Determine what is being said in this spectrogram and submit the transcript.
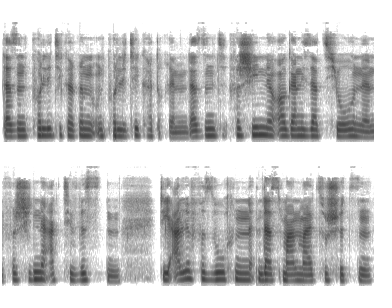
Da sind Politikerinnen und Politiker drin. Da sind verschiedene Organisationen, verschiedene Aktivisten, die alle versuchen, das Mahnmal zu schützen.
